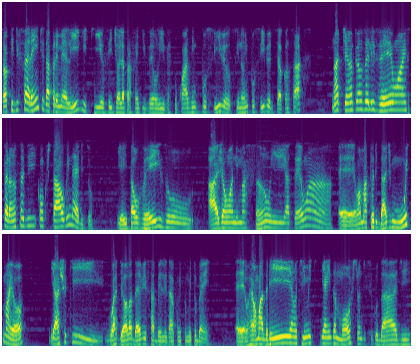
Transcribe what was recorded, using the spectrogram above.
só que diferente da Premier League, que o City olha para frente e vê um Liverpool quase impossível, se não impossível de se alcançar, na Champions ele vê uma esperança de conquistar algo inédito. E aí talvez o, haja uma animação e até uma, é, uma maturidade muito maior. E acho que Guardiola deve saber lidar com isso muito bem. É, o Real Madrid é um time que ainda mostra uma dificuldade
